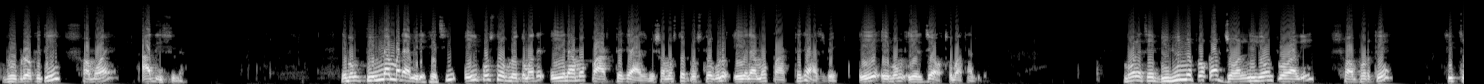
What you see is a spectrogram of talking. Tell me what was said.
ভূপ্রকৃতি, সময় আদিশিলা এবং তিন নম্বরে আমি রেখেছি এই প্রশ্নগুলো তোমাদের এ নামক পার্ট থেকে আসবে, সমস্ত প্রশ্নগুলো এ নামক পার্ট থেকে আসবে এ এবং এর যে অথবা থাকবে। বলেছে বিভিন্ন প্রকার জল নিগম প্রণালী সম্পর্কে চিত্র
